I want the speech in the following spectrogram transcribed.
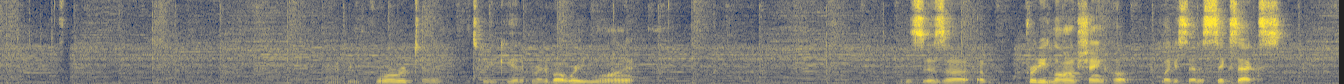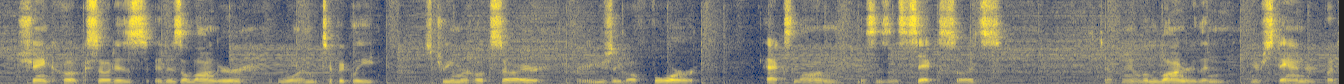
Moving forward to you get it right about where you want it. This is a, a pretty long shank hook. Like I said, a 6x shank hook, so it is it is a longer one. Typically, streamer hooks are, are usually about 4x long. This is a 6, so it's definitely a little longer than your standard, but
